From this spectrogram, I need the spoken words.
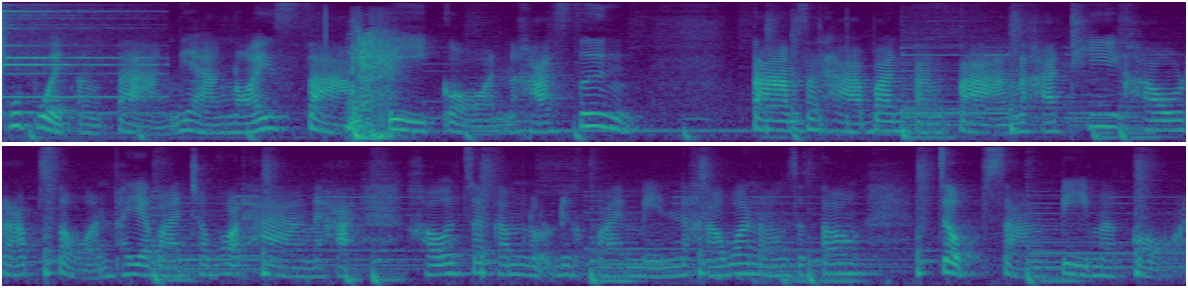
ผู้ป่วยต่างๆ อย่างน้อย 3 ปีก่อนนะคะ ซึ่งตามสถาบันต่างๆนะคะ ที่เขารับสอนพยาบาลเฉพาะทางนะคะ เขาจะกำหนด requirement นะคะว่าน้องจะต้องจบ 3 ปีมาก่อน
